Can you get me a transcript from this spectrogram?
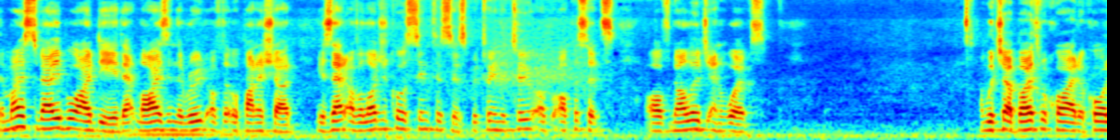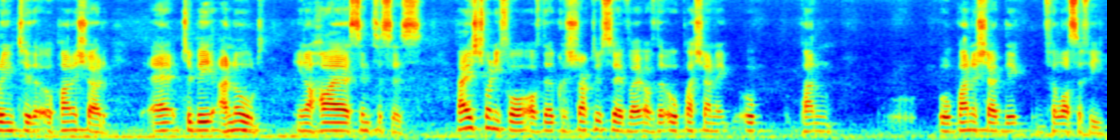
The most valuable idea that lies in the root of the Upanishad is that of a logical synthesis between the two opposites of knowledge and works, which are both required according to the Upanishad uh, to be annulled in a higher synthesis. Page 24 of the constructive survey of the Upan, Upanishadic philosophy.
